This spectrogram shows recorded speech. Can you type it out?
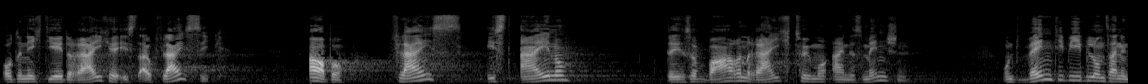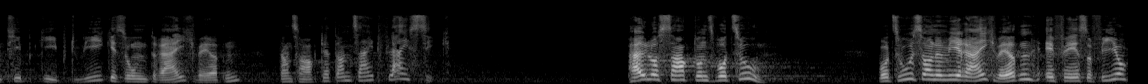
Oder nicht jeder Reiche ist auch fleißig. Aber Fleiß ist einer dieser wahren Reichtümer eines Menschen. Und wenn die Bibel uns einen Tipp gibt, wie gesund reich werden, dann sagt er, dann seid fleißig. Paulus sagt uns wozu. Wozu sollen wir reich werden? Epheser 4.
